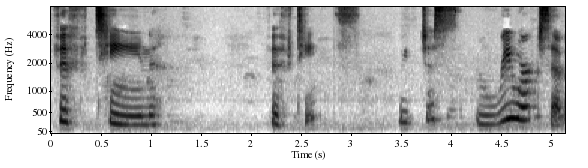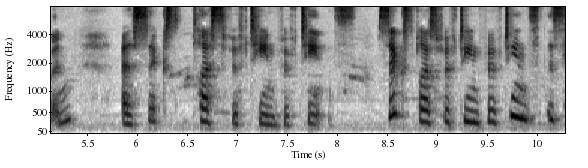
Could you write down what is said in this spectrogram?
15 fifteenths. We just rework 7 as 6 plus 15 fifteenths. 6 plus 15 fifteenths is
